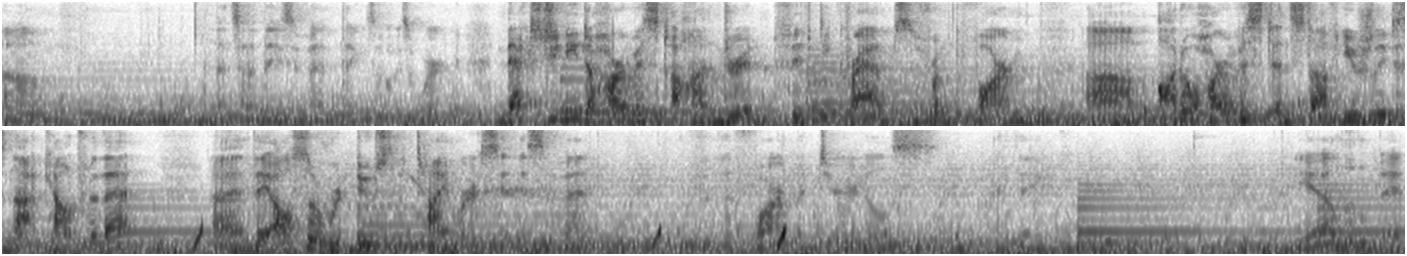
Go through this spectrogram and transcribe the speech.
Um, that's how these event things always work. Next, you need to harvest 150 crabs from the farm. Um, auto harvest and stuff usually does not count for that. And they also reduce the timers in this event for the farm materials, I think. Yeah, a little bit.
